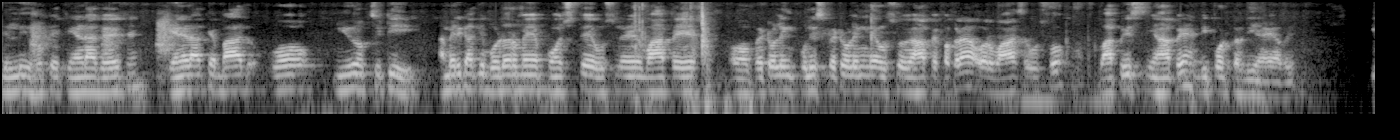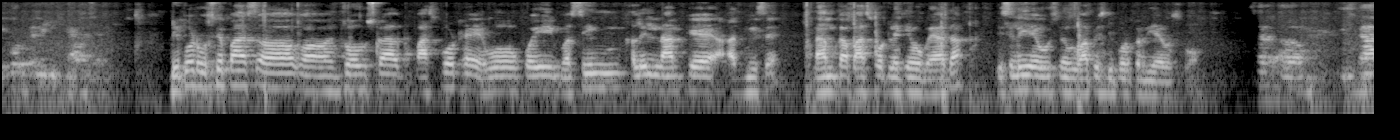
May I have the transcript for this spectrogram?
दिल्ली होके कनाडा गए थे कनाडा के बाद वो न्यूयॉर्क सिटी अमेरिका के बॉर्डर में पहुँचते उसने वहाँ पे पेट्रोलिंग पुलिस पेट्रोलिंग ने उसको यहाँ पे पकड़ा और वहाँ से उसको वापस यहाँ पे डिपोर्ट कर दिया है अभी। डिपोर्ट उसके पास जो उसका पासपोर्ट है वो कोई वसीम खलील नाम के आदमी से नाम का पासपोर्ट लेके वो गया था इसलिए उसने वापस डिपोर्ट कर दिया है उसको। सर इसका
